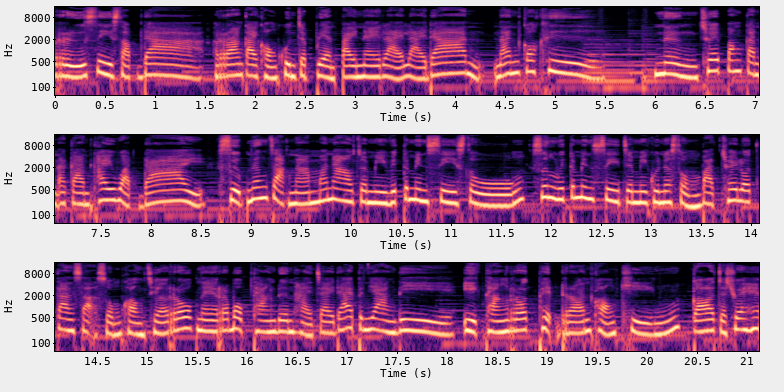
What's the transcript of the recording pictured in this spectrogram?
หรือ 4 สัปดาห์ ร่างกายของคุณจะเปลี่ยนไปในหลาย ๆ ด้าน นั่นก็คือ 1. ช่วยป้องกันอาการไข้หวัดได้ สืบเนื่องจากน้ำมะนาวจะมีวิตามินซีสูง ซึ่งวิตามินซีจะมีคุณสมบัติช่วยลดการสะสมของเชื้อโรคในระบบทางเดินหายใจได้เป็นอย่างดี อีกทั้งรสเผ็ดร้อนของขิง ก็จะช่วยให้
